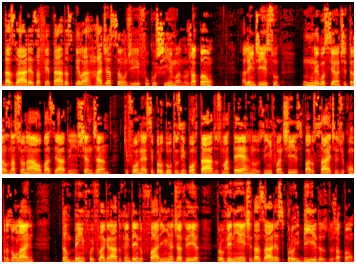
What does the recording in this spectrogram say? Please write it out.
das áreas afetadas pela radiação de Fukushima, no Japão. Além disso, um negociante transnacional baseado em Shenzhen, que fornece produtos importados maternos e infantis para os sites de compras online, também foi flagrado vendendo farinha de aveia proveniente das áreas proibidas do Japão.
